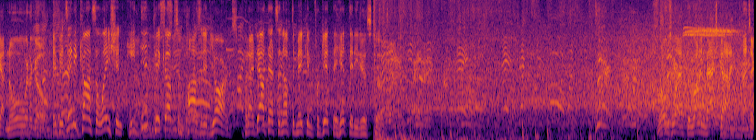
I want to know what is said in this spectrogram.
Got nowhere to go. If it's any consolation, he did pick up some positive yards, but I doubt that's enough to make him forget the hit that he just took. Throws left. The running back's got it. That's a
